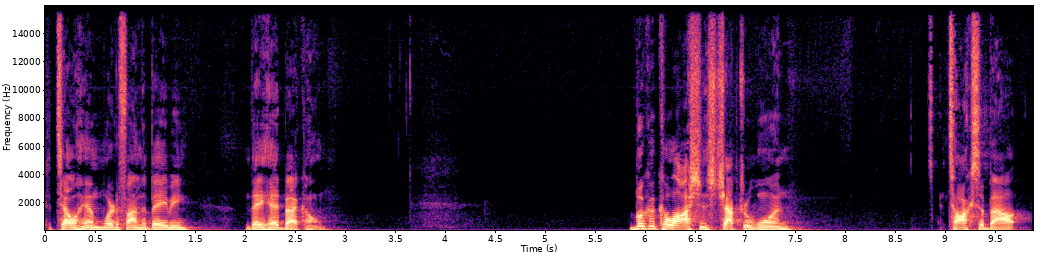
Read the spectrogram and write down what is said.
to tell him where to find the baby, they head back home. Book of Colossians, chapter 1, talks about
